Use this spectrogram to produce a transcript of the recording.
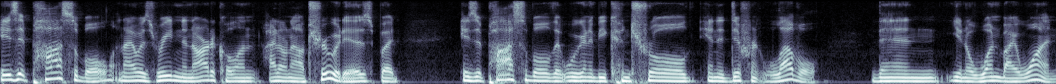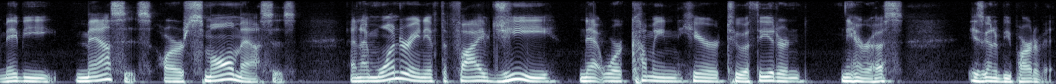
is it possible? And I was reading an article, and I don't know how true it is, but is it possible that we're going to be controlled in a different level than you know one by one, maybe masses or small masses? And I'm wondering if the 5G network coming here to a theater near us is going to be part of it.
